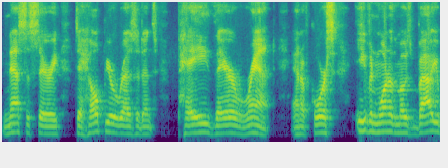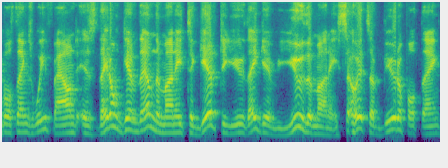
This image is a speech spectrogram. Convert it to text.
necessary to help your residents pay their rent. And of course, even one of the most valuable things we found is they don't give them the money to give to you. They give you the money. So it's a beautiful thing,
